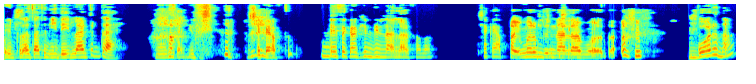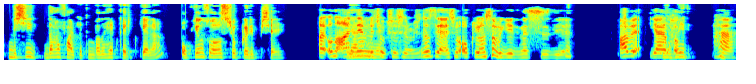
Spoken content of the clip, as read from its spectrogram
Benim kadar zaten iyi değillerdir de. Neyse. Şaka yaptım. Neyse kanka şimdi dinlerler falan. Şaka yaptım. Ay, umarım bir dinlerler şey. bu arada. Bu arada bir şey daha fark ettim bana hep garip gelen. Okyanus olması çok garip bir şey. Ay onu annem Yani de hani- çok şaşırmış. Nasıl yani şimdi okyanusa mı girdiniz siz diye. Abi yani Ya hayır ha.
